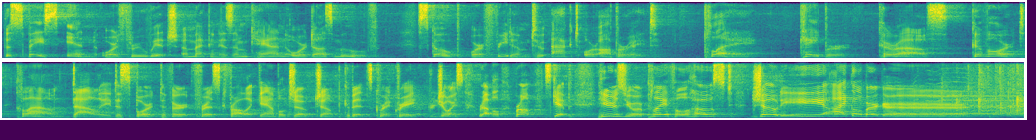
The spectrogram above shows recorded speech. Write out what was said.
The space in or through which a mechanism can or does move. Scope or freedom to act or operate. Play. Caper. Carouse. Cavort, clown, dally, disport, divert, frisk, frolic, gamble, joke, jump, kibitz, create, rejoice, revel, romp, skip. Here's your playful host, Jodi Eichelberger.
